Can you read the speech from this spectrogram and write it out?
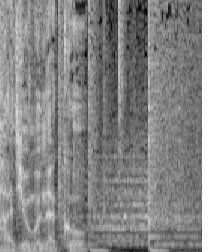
Radio Monaco,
